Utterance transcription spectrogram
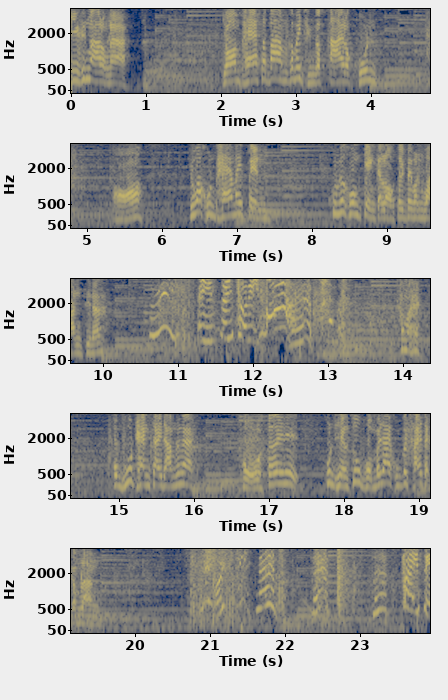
ดีขึ้นมาหรอกนะ ยอมแพ้ซะบ้างมันก็ไม่ถึงกับตายหรอกคุณ อ๋อ หรือว่าคุณแพ้ไม่เป็น คุณก็คงเก่งแต่หลอกตัวเองไปวันๆสินะไอ้เซนเชอรี่บ้าทำไม ผมพูดแทงใจดำหรือไงโถเฮ้ยนี่ คุณเถียงสู้ผมไม่ได้คุณก็ใช้แต่กำลังเฮ้ยเนตเนตเนตใช่สิ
